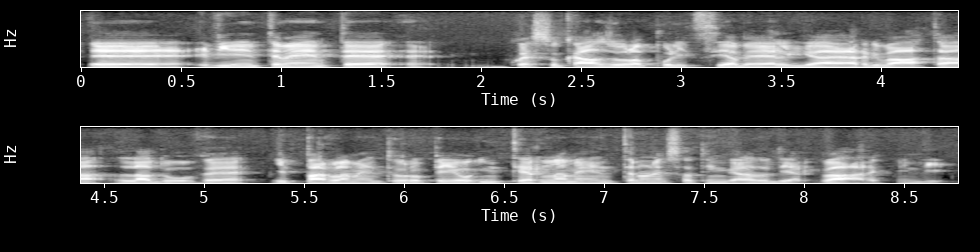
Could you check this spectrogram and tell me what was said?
Eh, evidentemente, eh, in questo caso, la polizia belga è arrivata laddove il Parlamento europeo internamente non è stato in grado di arrivare, quindi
